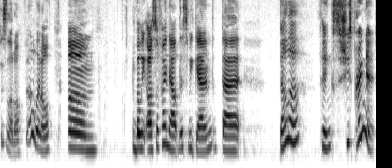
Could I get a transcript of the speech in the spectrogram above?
Just a little. a little. Um, but we also find out this weekend that Bella thinks she's pregnant.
